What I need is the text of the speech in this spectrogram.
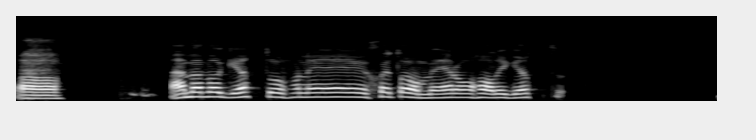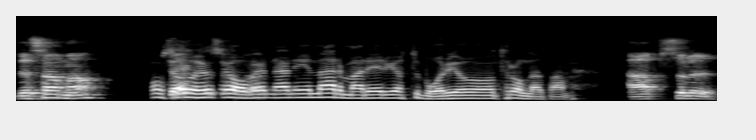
Ja. Nej, men vad gött. Då får ni sköta om er och ha det gött. Detsamma. Och så hörs vi av er när ni närmar er Göteborg och Trollhättan. Absolut.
